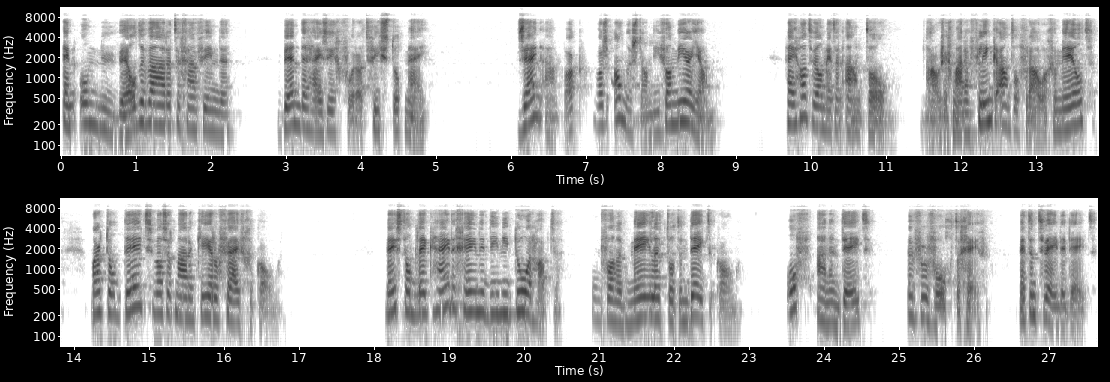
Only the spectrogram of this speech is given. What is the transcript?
en om nu wel de ware te gaan vinden, wendde hij zich voor advies tot mij. Zijn aanpak was anders dan die van Mirjam. Hij had wel met een aantal, nou zeg maar een flink aantal vrouwen gemaild, maar tot dates was het maar een keer of vijf gekomen. Meestal bleek hij degene die niet doorhapte om van het mailen tot een date te komen, of aan een date een vervolg te geven met een tweede date.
